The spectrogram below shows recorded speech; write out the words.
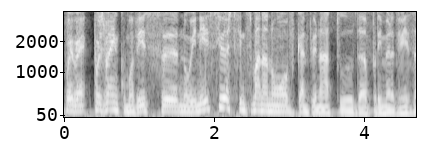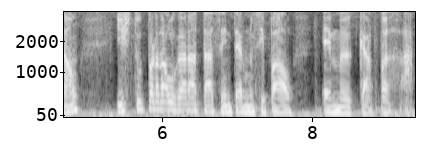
Pois bem, pois bem, como disse no início, este fim de semana não houve campeonato da primeira divisão, isto para dar lugar à taça intermunicipal MKA.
